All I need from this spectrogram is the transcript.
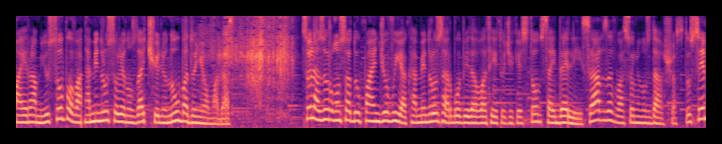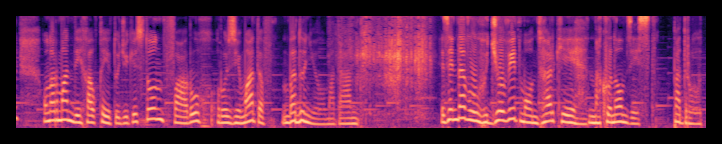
майрам юсупова ҳамин рӯз соли 1949 ба дунё омадааст. соли 1951 ҳамин рӯз арбоби давлатии тоҷикистон сайдали савзов ва соли 1963 ҳунарманди халқии тоҷикистон фарух розиматов ба дунё омаданд зиндаву ҷовид монд ҳар ки накуном зист. Падруд.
